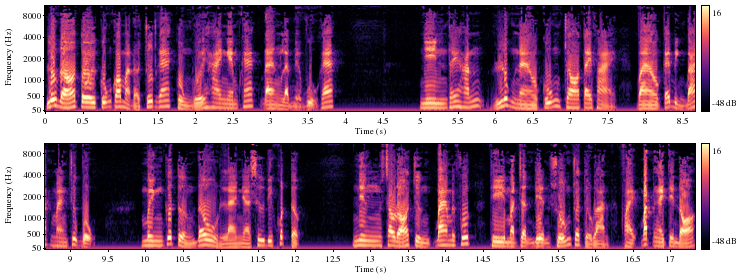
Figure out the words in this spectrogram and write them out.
Lúc đó tôi cũng có mặt ở chốt gác cùng với hai anh em khác đang làm nhiệm vụ khác. Nhìn thấy hắn lúc nào cũng cho tay phải vào cái bình bát mang trước bụng. Mình cứ tưởng đâu là nhà sư đi khuất thực. Nhưng sau đó chừng 30 phút thì mặt trận điện xuống cho tiểu đoàn phải bắt ngay tên đó,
